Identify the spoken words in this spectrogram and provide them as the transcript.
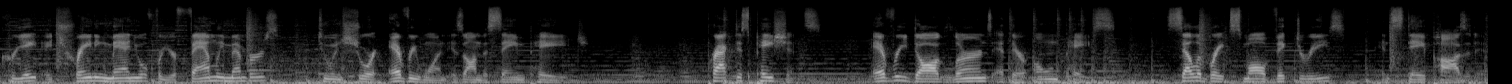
Create a training manual for your family members to ensure everyone is on the same page. Practice patience. Every dog learns at their own pace. Celebrate small victories and stay positive.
